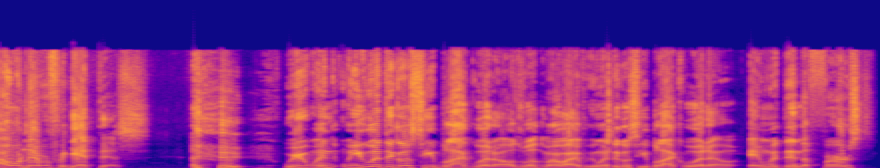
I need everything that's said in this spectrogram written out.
I will never forget this. we went, we went to go see Black Widow. I was with my wife. We went to go see Black Widow. And within the first,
